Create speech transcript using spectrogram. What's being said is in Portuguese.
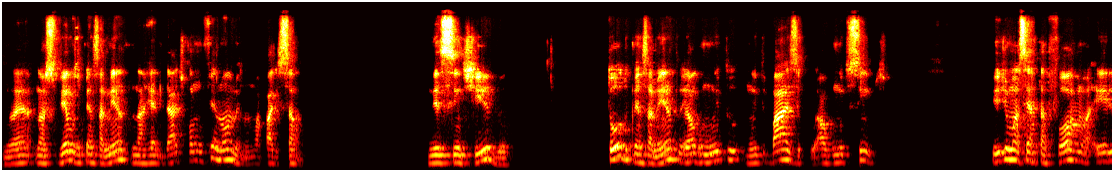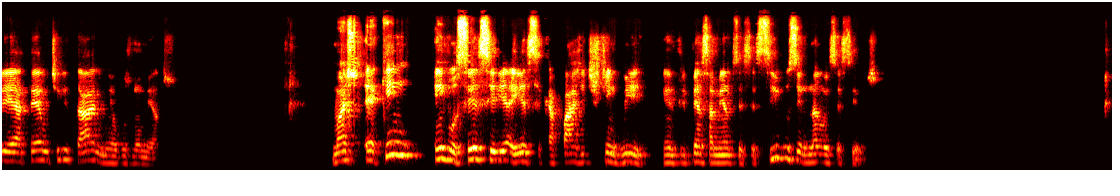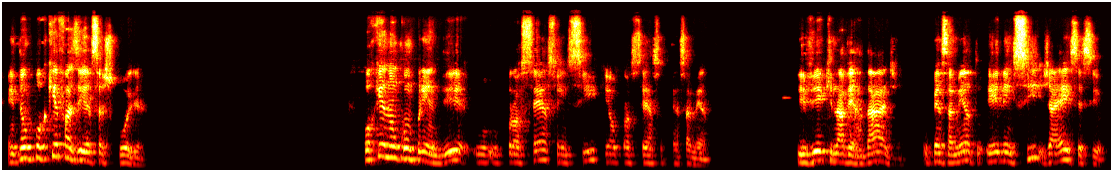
É? Nós vemos o pensamento, na realidade, como um fenômeno, uma aparição. Nesse sentido, todo pensamento é algo muito, muito básico, algo muito simples. E, de uma certa forma, ele é até utilitário em alguns momentos. Mas é quem em você seria esse capaz de distinguir entre pensamentos excessivos e não excessivos? Então, por que fazer essa escolha? Por que não compreender o, processo em si, que é o processo do pensamento? E ver que, na verdade, o pensamento, ele em si já é excessivo.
